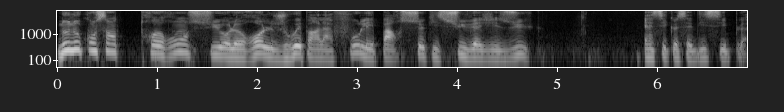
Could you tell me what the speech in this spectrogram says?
nous nous concentrerons sur le rôle joué par la foule et par ceux qui suivaient Jésus, ainsi que ses disciples.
